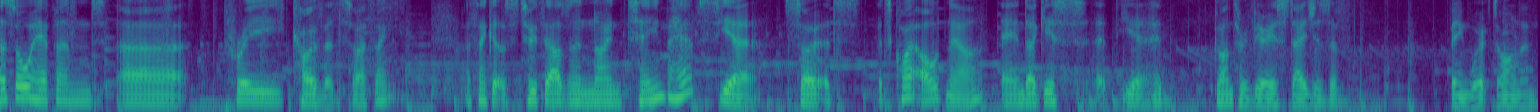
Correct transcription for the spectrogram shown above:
This all happened uh, pre-COVID, so I think I think it was 2019, perhaps. Yeah. So it's it's quite old now, and I guess it yeah had gone through various stages of being worked on and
